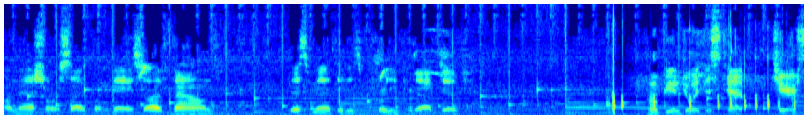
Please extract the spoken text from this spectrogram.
on National Recycling Day. So I've found this method is pretty productive. Hope you enjoyed this tip. Cheers.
